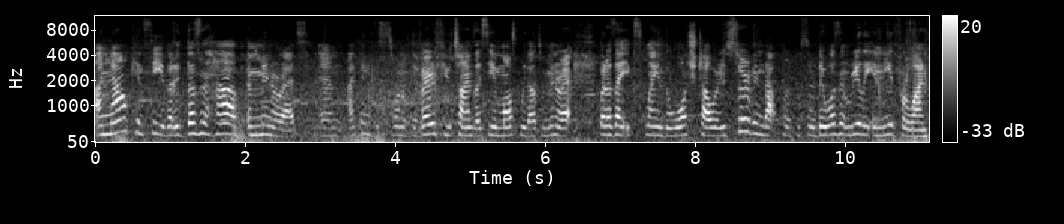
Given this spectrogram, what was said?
I now can see that it doesn't have a minaret. And I think this is one of the very few times I see a mosque without a minaret. But as I explained the watchtower is serving that purpose so there wasn't really a need for one.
